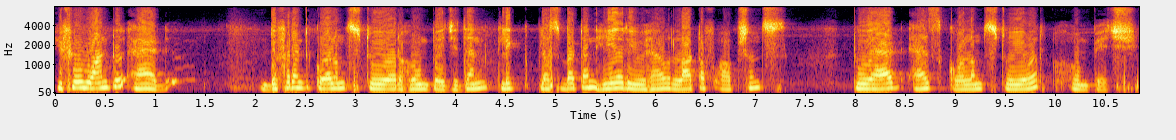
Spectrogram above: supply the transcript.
If you want to add different columns to your home page. Then click plus button. Here you have lot of options to add as columns to your home page.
